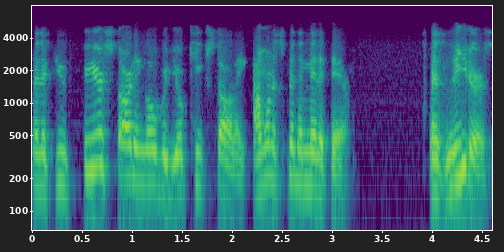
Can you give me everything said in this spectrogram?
And if you fear starting over, you'll keep starting. I want to spend a minute there. As leaders,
